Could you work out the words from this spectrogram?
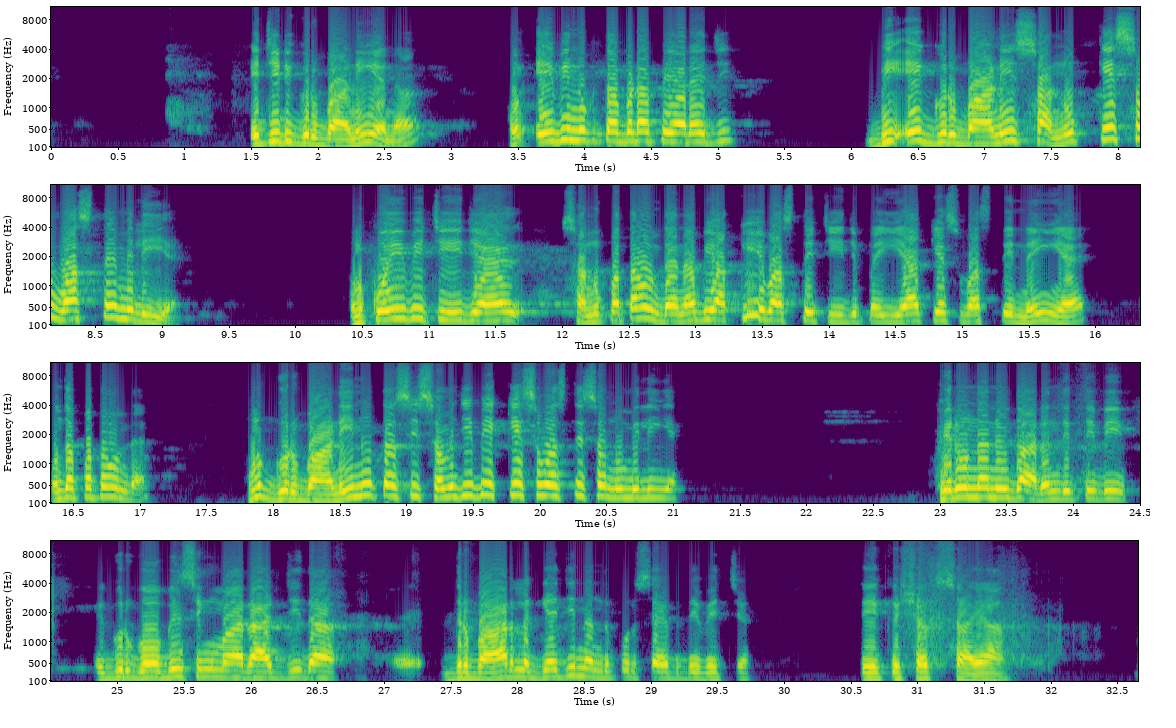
ਇਹ ਜਿਹੜੀ ਗੁਰਬਾਣੀ ਹੈ ਨਾ, ਹੁਣ ਇਹ ਵੀ ਨੁਕਤਾ ਬੜਾ ਪਿਆਰਾ ਹੈ ਜੀ। ਵੀ ਇਹ ਗੁਰਬਾਣੀ ਸਾਨੂੰ ਕਿਸ ਵਾਸਤੇ ਮਿਲੀ ਹੈ? ਹੁਣ ਕੋਈ ਵੀ ਚੀਜ਼ ਹੈ, ਸਾਨੂੰ ਪਤਾ ਹੁੰਦਾ ਨਾ ਵੀ ਆ ਕਿਸ ਵਾਸਤੇ ਚੀਜ਼ ਪਈ ਆ ਕਿਸ ਵਾਸਤੇ ਨਹੀਂ ਹੈ, ਉਹਦਾ ਪਤਾ ਹੁੰਦਾ ਹੁਣ ਗੁਰਬਾਣੀ ਨੂੰ ਤਾਂ ਅਸੀਂ ਸਮਝੀ ਵੀ ਕਿਸ ਵਾਸਤੇ ਸਾਨੂੰ ਮਿਲੀ ਹੈ? ਫਿਰ ਉਹਨਾਂ ਨੇ ਉਦਾਹਰਨ ਦਿੱਤੀ ਵੀ ਗੁਰੂ ਗੋਬਿੰਦ ਸਿੰਘ ਮਹਾਰਾਜ ਜੀ ਦਾ ਦਰਬਾਰ ਲੱਗਿਆ ਜੀ ਅਨੰਦਪੁਰ ਸਾਹਿਬ ਦੇ ਵਿੱਚ ਤੇ ਇੱਕ ਸ਼ਖਸ ਆਇਆ,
